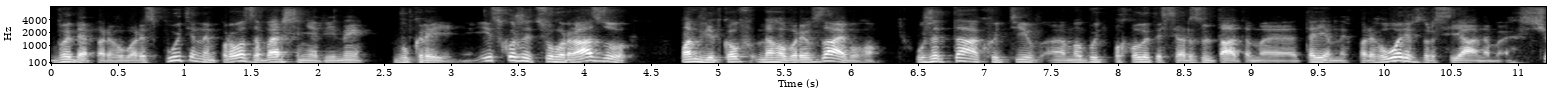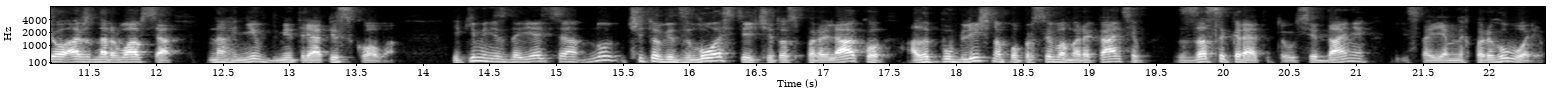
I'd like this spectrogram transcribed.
веде переговори з Путіним про завершення війни в Україні. І, схоже, цього разу пан Вітков наговорив зайвого. Уже так хотів, е, мабуть, похвалитися результатами таємних переговорів з росіянами, що аж нарвався на гнів Дмитрія Піскова, який мені здається, ну чи то від злості, чи то з переляку, але публічно попросив американців засекретити усі дані із таємних переговорів.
